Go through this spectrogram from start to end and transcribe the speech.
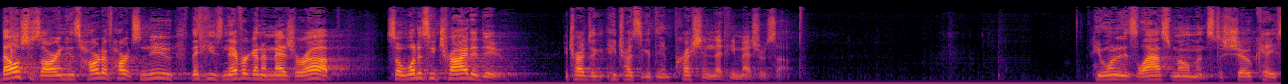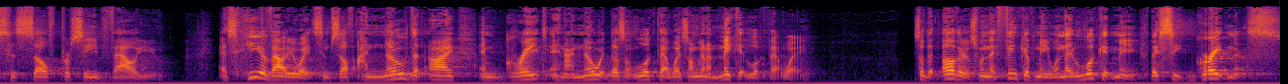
Belshazzar, in his heart of hearts, knew that he's never going to measure up. So what does he try to do? He, tried to, he tries to get the impression that he measures up. He wanted his last moments to showcase his self perceived value. As he evaluates himself, I know that I am great and I know it doesn't look that way, so I'm going to make it look that way. So that others, when they think of me, when they look at me, they see greatness.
